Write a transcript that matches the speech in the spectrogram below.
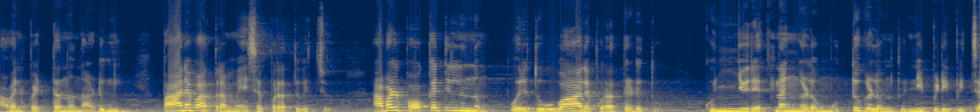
അവൻ പെട്ടെന്ന് നടുങ്ങി പാനപാത്രം മേശപ്പുറത്ത് വെച്ചു. അവൾ പോക്കറ്റിൽ നിന്നും ഒരു തൂവാല പുറത്തെടുത്തു. കുഞ്ഞു രത്നങ്ങളും മുത്തുകളും തുന്നിപ്പിടിപ്പിച്ച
